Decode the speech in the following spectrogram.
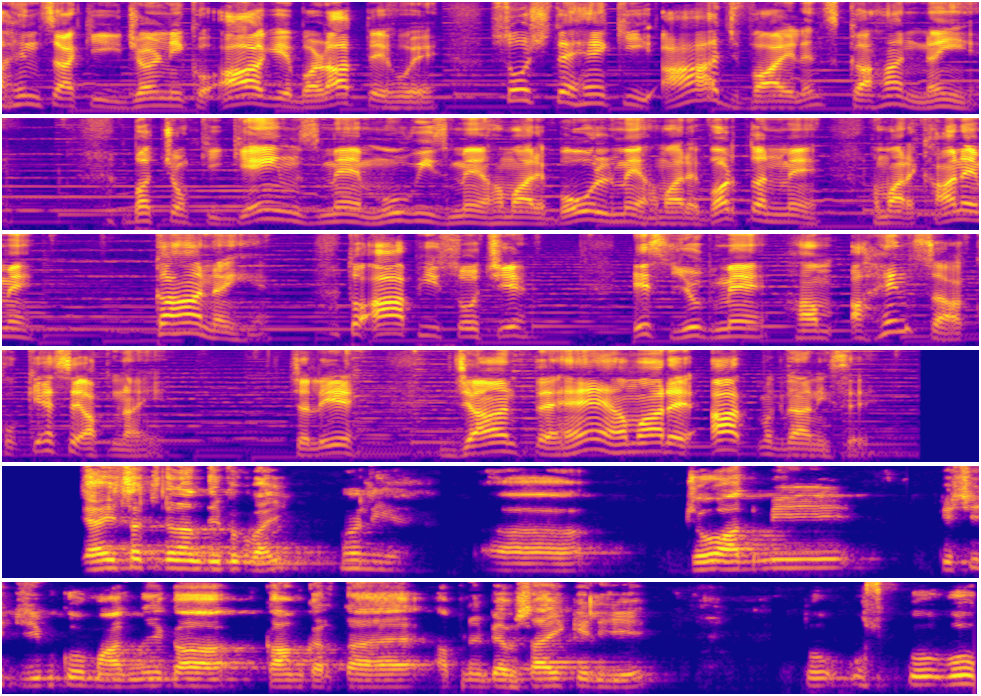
अहिंसा की जर्नी को आगे बढ़ाते हुए सोचते हैं कि आज वायलेंस कहाँ नहीं है। बच्चों की गेम्स में मूवीज़ में हमारे बोल में हमारे बर्तन में हमारे खाने में कहाँ नहीं है? तो आप ही सोचिए इस युग में हम अहिंसा को कैसे अपनाएँ? चलिए जानते हैं हमारे आत्मज्ञानी से। जय सच्चिदानंद दीपक भाई। बोलिए। जो आदमी किसी जीव को मारने का काम करता है अपने व्यवसाय के लिए तो उसको वो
